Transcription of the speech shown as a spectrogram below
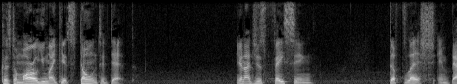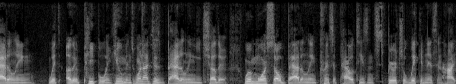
Because tomorrow you might get stoned to death. You're not just facing the flesh and battling with other people and humans. We're not just battling each other. We're more so battling principalities and spiritual wickedness in high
